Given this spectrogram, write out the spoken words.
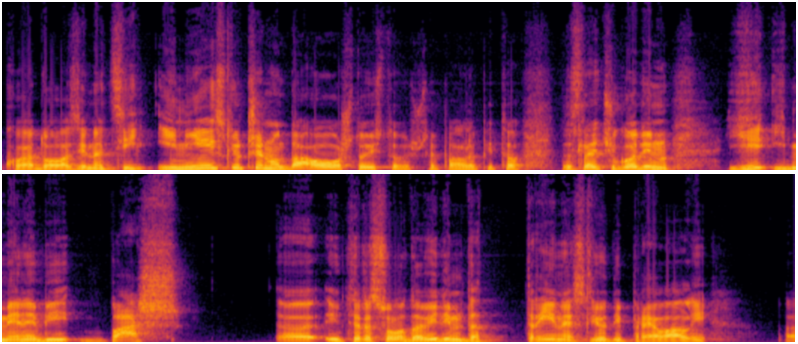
koja dolazi na cilj. I nije isključeno da ovo što isto što je Pavle pitao za sledeću godinu je i mene bi baš uh, interesovalo da vidim da 13 ljudi prevali uh,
